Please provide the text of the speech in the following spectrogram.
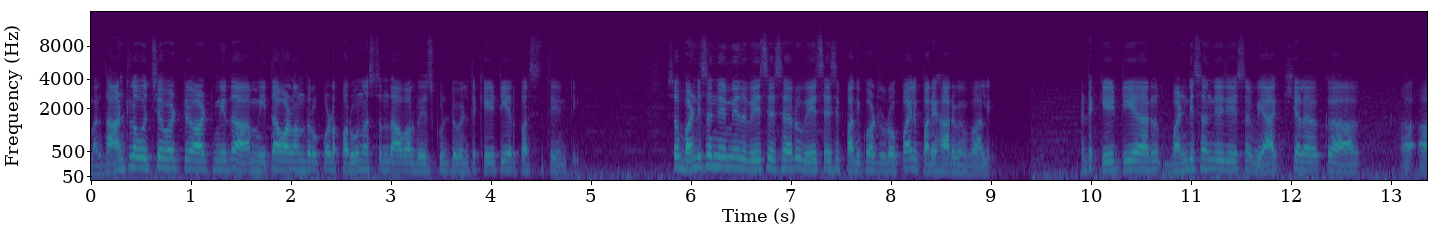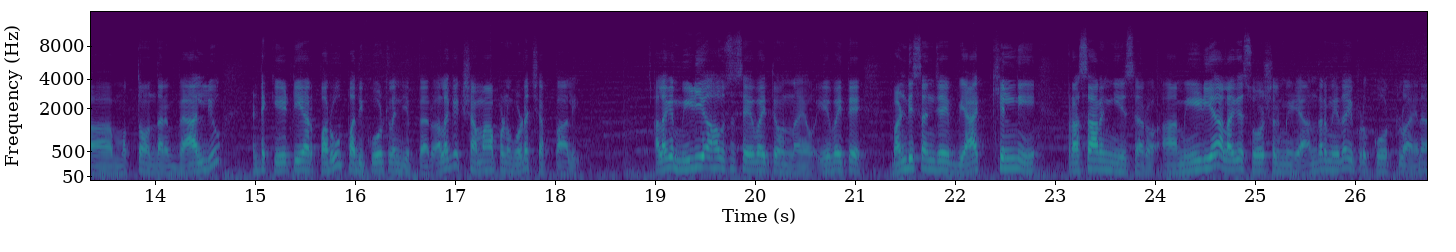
మరి దాంట్లో వచ్చే వాటి వాటి మీద మిగతా వాళ్ళందరూ కూడా పరువు నష్టం దావాలు వేసుకుంటూ వెళ్తే కేటీఆర్ పరిస్థితి ఏంటి? సో బండి సంజయ్ మీద వేసేశారు వేసేసి పది కోట్ల రూపాయలు పరిహారం ఇవ్వాలి. అంటే కేటీఆర్ బండి సంజయ్ చేసిన వ్యాఖ్యల యొక్క మొత్తం దాని వాల్యూ అంటే కేటీఆర్ పరువు పది కోట్లు అని చెప్పారు. అలాగే క్షమాపణ కూడా చెప్పాలి. అలాగే మీడియా హౌసెస్ ఏవైతే ఉన్నాయో ఏవైతే బండి సంజయ్ వ్యాఖ్యల్ని ప్రసారం చేశారో ఆ మీడియా అలాగే సోషల్ మీడియా అందరి మీద ఇప్పుడు కోర్టులో ఆయన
